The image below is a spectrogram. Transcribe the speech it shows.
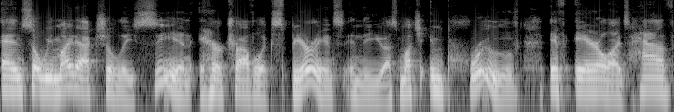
And so we might actually see an air travel experience in the US much improved if airlines have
